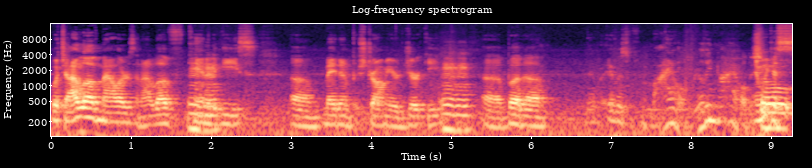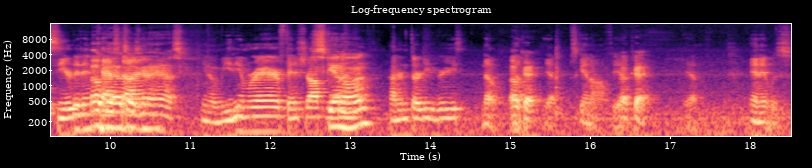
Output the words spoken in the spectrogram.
which I love mallards and I love Canada Mhm. geese, um, made in pastrami or jerky. Mhm. Uh, but uh, it, was mild, really mild, and we just seared it in Okay, cast that's what I was iron. gonna ask. You know, medium rare, finished off the Skin on? 130 degrees. No. no, Okay. Yeah, skin off. Yeah. Okay. Yeah, and it was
